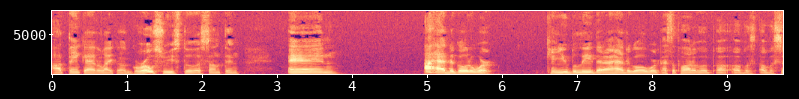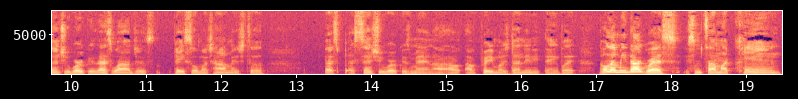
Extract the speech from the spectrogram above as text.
I think at like a grocery store or something, and I had to go to work. Can you believe that I had to go to work? That's a part of a of a, of essential workers. That's why I just pay so much homage to essential workers, man. I, have pretty much done anything, but don't let me digress. Sometimes I can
